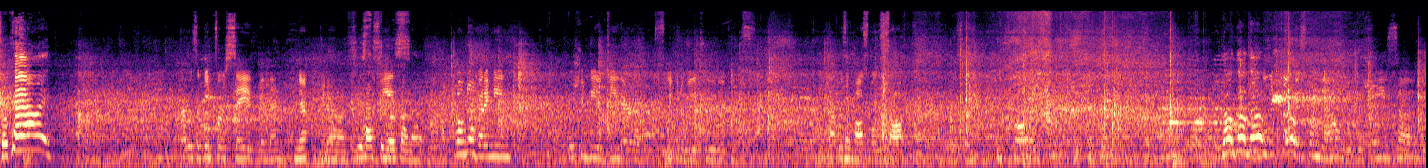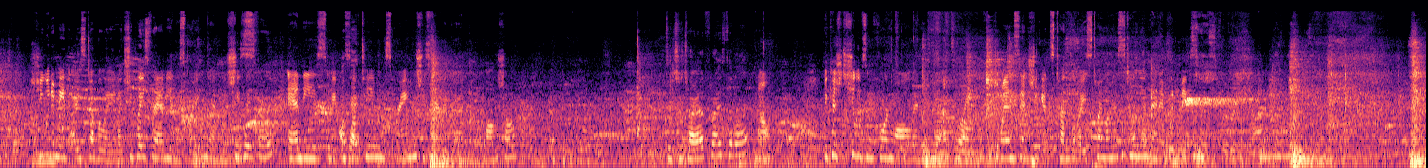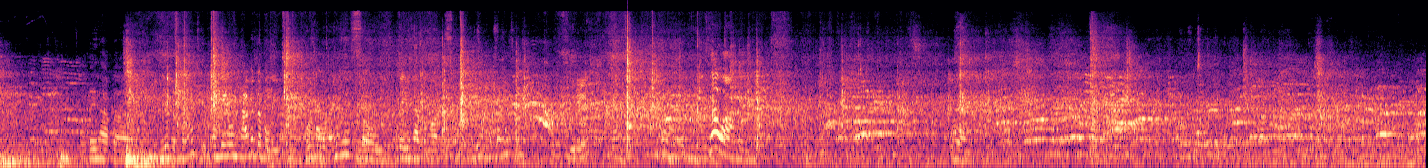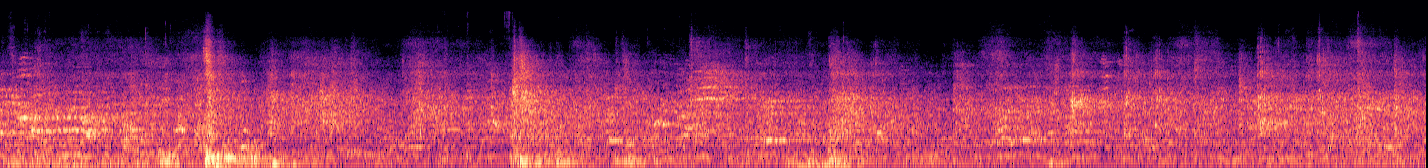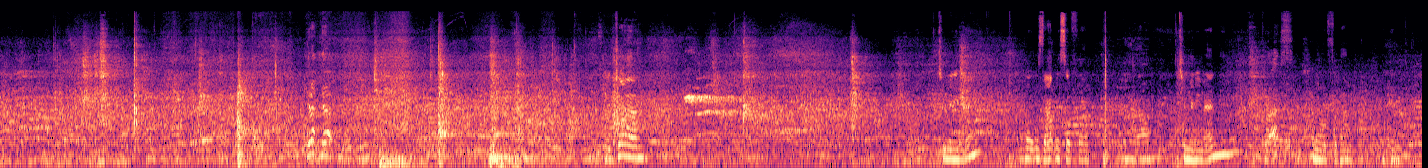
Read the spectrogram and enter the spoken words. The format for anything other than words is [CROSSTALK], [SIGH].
It's okay, Allie. That was a good first save, and then Yeah. you know Yeah, she has to work on that. Well, no, but I mean, there should be a D there to sweep it away too. Like it's, that was impossible to stop. She's falling. Go, go, go. I'm this one down because she's uh, she would have made the ice double A. Like she plays for Andy in the spring, and she's plays for? Andy's maple Okay. team in the spring. She's really good. Long shot. Did she try out for ice double A? No. Because she lives in Cornwall and Yeah, uh, well. Joanne said she gets tons of ice time on this team and it wouldn't make sense for her to grab. They have a they have a penalty. And they don't have a double A team in Cornwall, right? So they have a lot of strong We do? Go on. Up. Good job. Too many men? What was that one so far? I don't know. Too many men, maybe? For us? No, for them. I think.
